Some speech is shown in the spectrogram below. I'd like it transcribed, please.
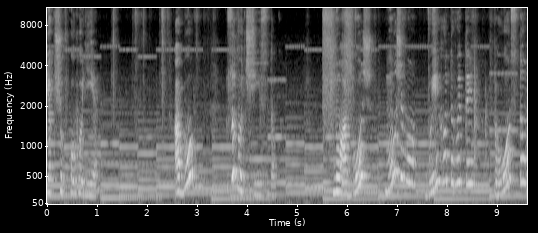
якщо в кого є, або зубочисток. Ну або ж можемо виготовити просто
